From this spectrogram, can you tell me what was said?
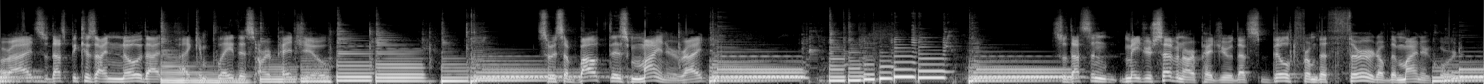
All right, so that's because I know that I can play this arpeggio. So it's about this minor, right? So that's a major 7 arpeggio that's built from the third of the minor chord. Mm.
